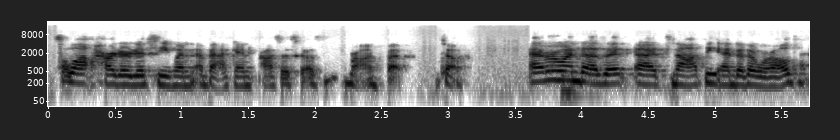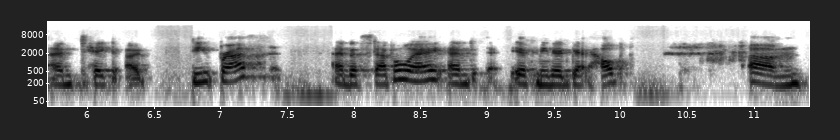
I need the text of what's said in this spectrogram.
It's a lot harder to see when a back end process goes wrong. But so Everyone does it. Uh, it's not the end of the world. And take a deep breath and a step away, and if needed, get help. Um,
